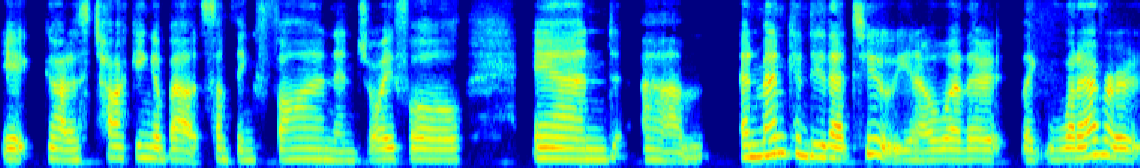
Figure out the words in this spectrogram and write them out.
It got us talking about something fun and joyful. And um, and men can do that too you know whether like whatever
